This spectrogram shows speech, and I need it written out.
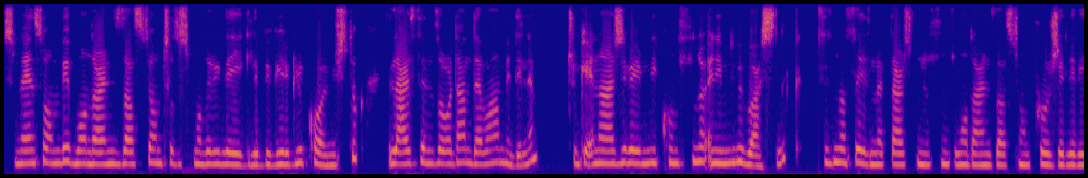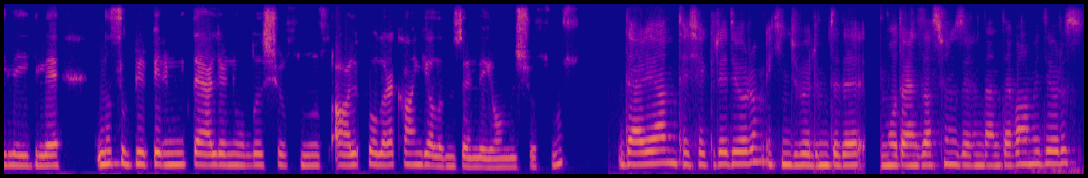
Şimdi en son bir modernizasyon çalışmaları ile ilgili bir virgül koymuştuk. Dilerseniz oradan devam edelim. Çünkü enerji verimliliği konusunda önemli bir başlık. Siz nasıl hizmetler sunuyorsunuz modernizasyon projeleriyle ilgili? Nasıl bir verimlilik değerlerine ulaşıyorsunuz? Ağırlıklı olarak hangi alan üzerinde yoğunlaşıyorsunuz? Derya Hanım teşekkür ediyorum. İkinci bölümde de modernizasyon üzerinden devam ediyoruz.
